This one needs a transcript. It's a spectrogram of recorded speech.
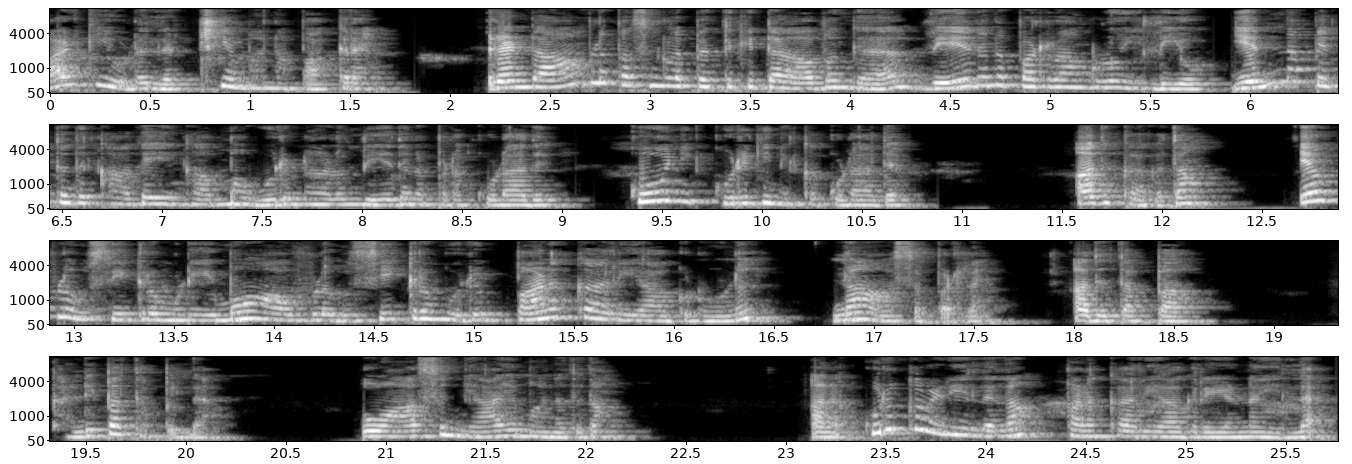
வாழ்க்கையோட லட்சியமா நான் பாக்குறேன். ரெண்டு ஆம்பளை பசங்களை பெத்துக்கிட்ட அவங்க வேதனைப்படுறாங்களோ இல்லையோ என்ன பெத்ததுக்காக எங்க அம்மா ஒரு நாளும் வேதனைப்படக்கூடாது கூனி குறுகி நிக்க கூடாது அதுக்காக தான் எவ்வளவு சீக்கிரம் முடியுமோ அவ்வளவு சீக்கிரம் ஒரு பணக்காரி ஆகணும்னு நான் ஆசைப்படுறேன். அது தப்பா? கண்டிப்பா தப்பில்ல. உன் ஆசை நியாயமானதுதான். ஆனா குறுக்கு வழியிலலாம் பணக்காரி ஆகிற எண்ணம் இல்ல.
